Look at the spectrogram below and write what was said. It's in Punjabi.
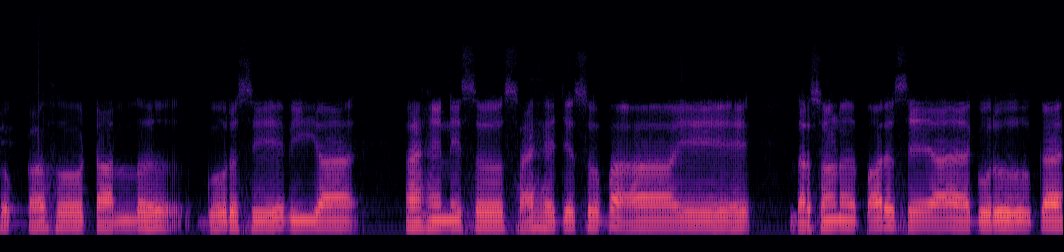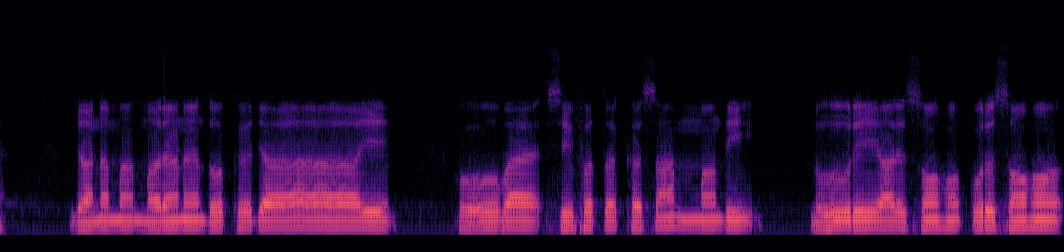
ਸੋ ਕਹੋ ਟਲ ਗੁਰ ਸੇਵੀਆ ਅਹਨਿਸ ਸਹਿਜ ਸੁਭਾਏ। ਦਰਸ਼ਨ ਪਰਸਿਆ ਗੁਰੂ ਕੈ, ਜਨਮ ਮਰਨ ਦੁਖ ਜਾਏ। ਹੋਵੈ ਸਿਫਤ ਖਸਮ ਦੀ, ਨੂਰ ਅਰ ਸੋਹ ਕੁਰ ਸੋਹ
